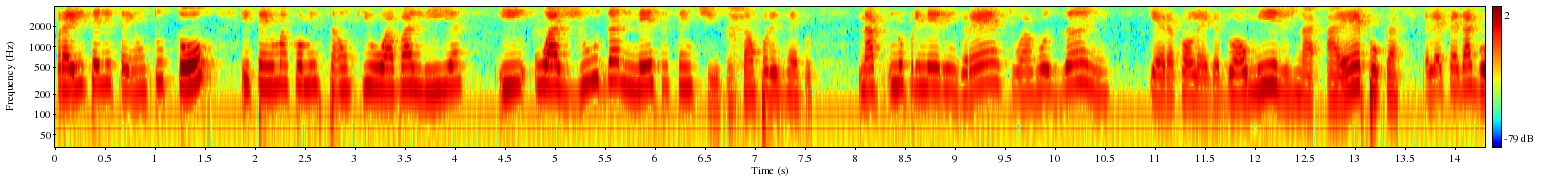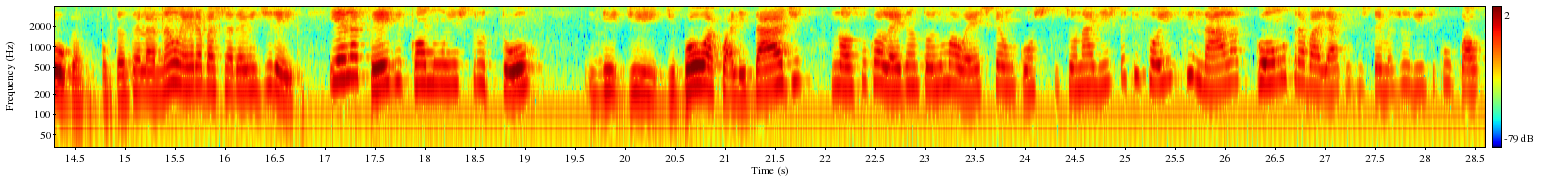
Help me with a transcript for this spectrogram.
Para isso, ele tem um tutor e tem uma comissão que o avalia e o ajuda nesse sentido. Então, por exemplo, na, no primeiro ingresso, a Rosane, que era colega do Almires na época, ela é pedagoga, portanto, ela não era bacharel em Direito. E ela teve como um instrutor de, de, de boa qualidade nosso colega Antônio Maués, que é um constitucionalista, que foi ensiná-la como trabalhar com o sistema jurídico, o qual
